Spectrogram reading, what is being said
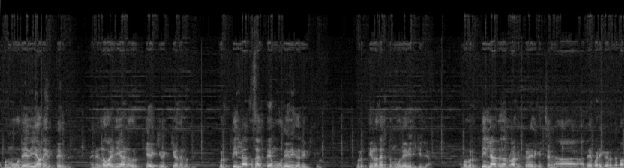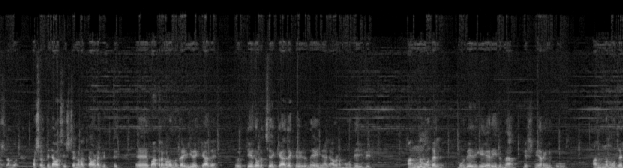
അപ്പം മൂദേവിയെ അവിടെ ഇരുത്തരുത്. അതിനുള്ള വഴിയാണ് വൃത്തിയാക്കി വെക്കുക എന്നുള്ളത്. വൃത്തിയില്ലാത്ത സ്ഥലത്തെ മൂദേവി കയറി ഇരിക്കുള്ളൂ വൃത്തിയുള്ള സ്ഥലത്തും മൂദേവി ഇരിക്കില്ല അപ്പോൾ വൃത്തിയില്ലാതെ നമ്മൾ അടുക്കളയിൽ കിച്ചൺ അതേപടി കിടന്ന് ഭക്ഷണം ഭക്ഷണത്തിന്റെ അവശിഷ്ടങ്ങളൊക്കെ അവിടെ കിട്ട് പാത്രങ്ങളൊന്നും കഴുകി വെക്കാതെ വൃത്തിയെ തുടച്ചു വെക്കാതെയൊക്കെ ഇരുന്ന് കഴിഞ്ഞാൽ അവിടെ മൂദേവി വരും. അന്ന് മുതൽ മൂദേവി കയറി ഇരുന്ന ലക്ഷ്മി ഇറങ്ങിപ്പോവും. അന്ന് മുതൽ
